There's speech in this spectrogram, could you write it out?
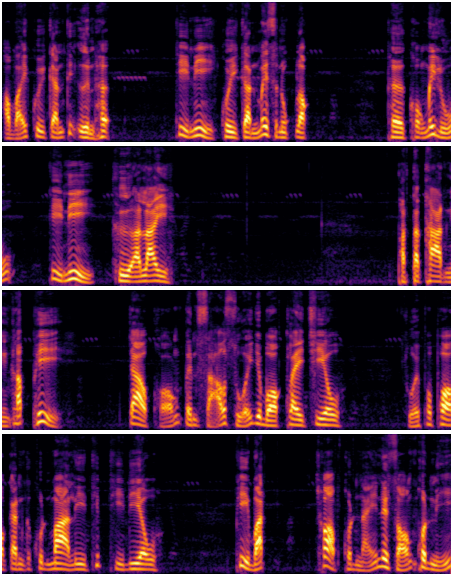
เอาไว้คุยกันที่อื่นเถอะ ที่นี่คุยกันไม่สนุกหรอก เธอคงไม่รู้ ที่นี่คืออะไร พัตคารไงครับพี่ เจ้าของเป็นสาวสวยอย่าบอกใครเชียว สวยพอๆกันกับคุณมาลีทิพทีเดียว พี่วัดชอบคนไหนในสองคนนี้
